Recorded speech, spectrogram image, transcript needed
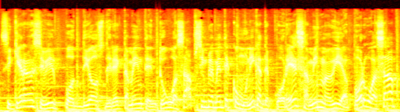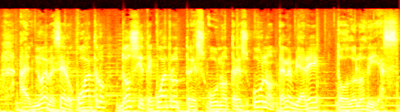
Si quieres recibir por Dios directamente en tu WhatsApp, simplemente comunícate por esa misma vía por WhatsApp al 904-274-3131. Te lo enviaré todos los días.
